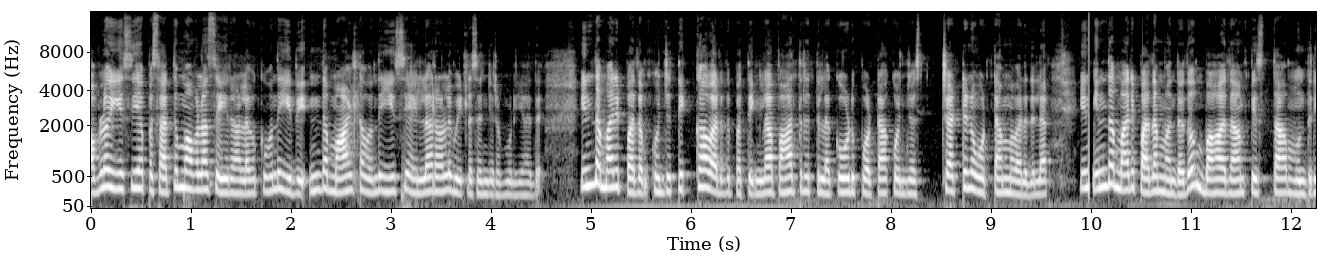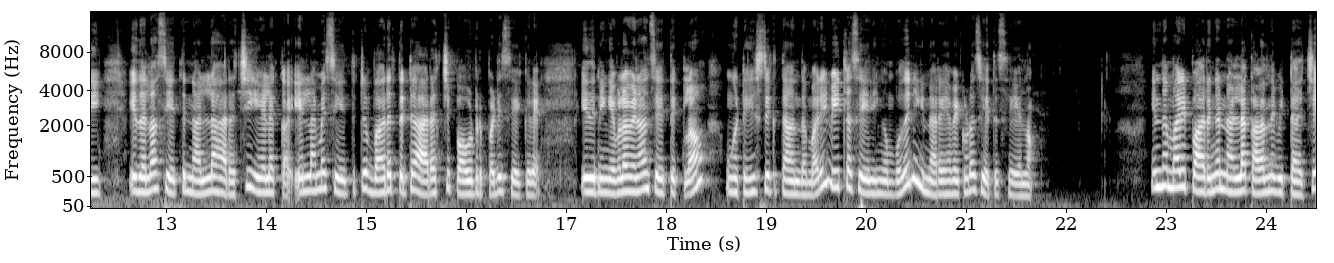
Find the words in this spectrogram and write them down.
அவ்வளோ ஈஸியாக இப்போ சத்து மாவெல்லாம் செய்கிற அளவுக்கு வந்து இது இந்த மால்ட்டை வந்து ஈஸியாக எல்லாராலும் வீட்டில் செஞ்சிட முடியாது. இந்த மாதிரி பதம் கொஞ்சம் திக்காக வருது பார்த்தீங்களா பாத்திரத்தில் கோடு போட்டால் கொஞ்சம் சட்டுன்னு ஒட்டாமல் வருதுல்ல. இந்த மாதிரி பதம் வந்ததும் பாதாம் பிஸ்தா முந்திரி இதெல்லாம் சேர்த்து நல்லா அரைச்சி ஏலக்காய் எல்லாமே சேர்த்துட்டு வறுத்துட்டு அரைச்சி பவுடர் படி சேர்க்குறேன். இது நீங்கள் எவ்வளோ வேணாலும் சேர்த்துக்கலாம். உங்கள் டேஸ்ட்டுக்கு தகுந்த மாதிரி வீட்டில் செய்யுங்கும் போது நீங்கள் நிறையாவே கூட சேர்த்து செய்யலாம். இந்த மாதிரி பாருங்கள் நல்லா கலந்து விட்டாச்சு.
